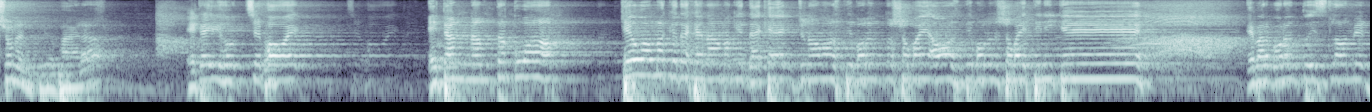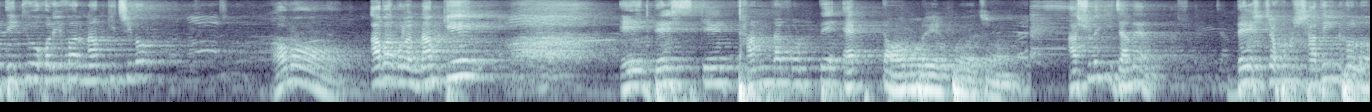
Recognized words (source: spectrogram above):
শোনেন প্রিয় ভাইরা এটাই হচ্ছে ভয়। এটার নাম তাকওয়া। কেউ আমাকে দেখে না, আমাকে দেখে একজন আওয়াজ দিয়ে বলেন তো সবাই, আওয়াজ দিয়ে বলেন সবাই, তিনি কে? এবার বলেন তো ইসলামের দ্বিতীয় খলিফার নাম কি ছিল? অমর আবার বলেন নাম কি? এই দেশকে ঠান্ডা করতে একটা অমরের প্রয়োজন। আসলে কি জানেন? দেশ যখন স্বাধীন হলো,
